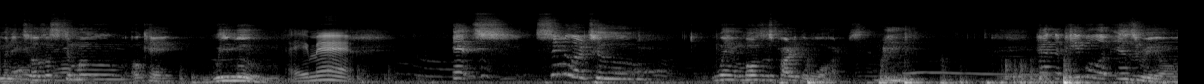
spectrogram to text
When it tells us to move, okay, we move. Amen. It's similar to when Moses parted the waters. Had the people of Israel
